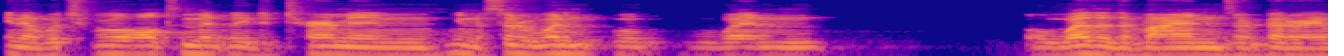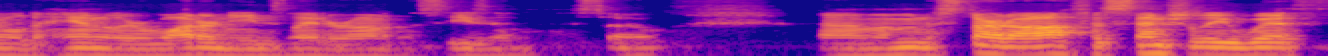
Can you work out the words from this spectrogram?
you know, which will ultimately determine, you know, sort of when when whether the vines are better able to handle their water needs later on in the season. So um, I'm going to start off essentially with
